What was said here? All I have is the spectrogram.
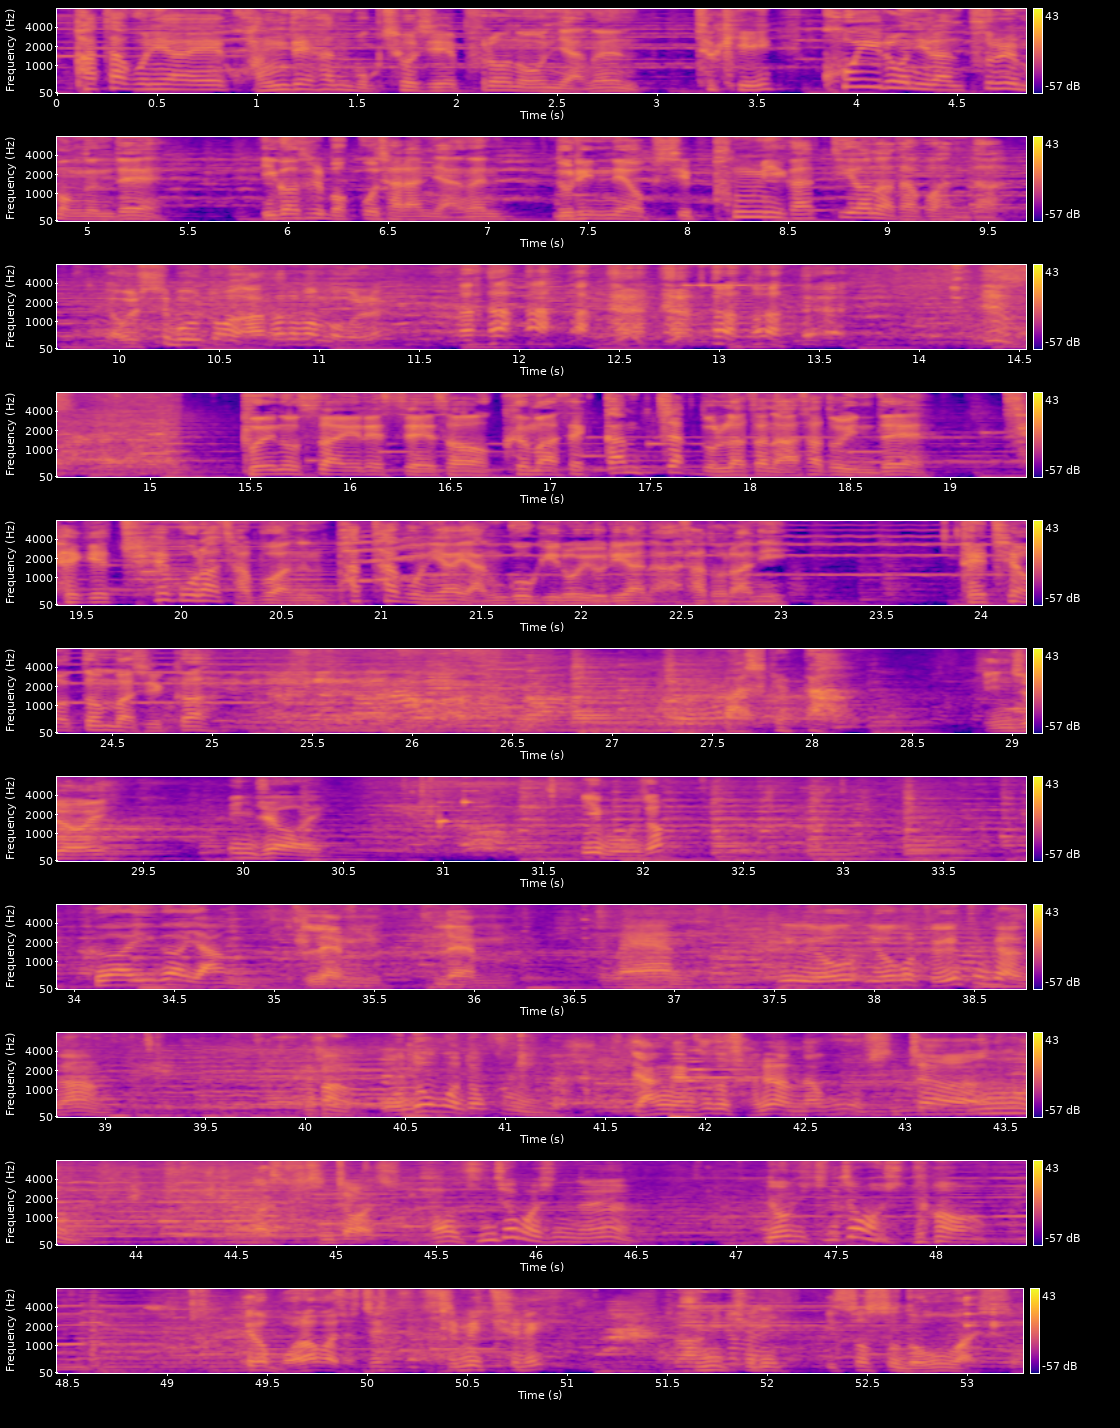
파타고니아의 광대한 목초지에 풀어놓은 양은 특히 코이론이란 풀을 먹는데 이것을 먹고 자란 양은 누린내 없이 풍미가 뛰어나다고 한다. 야, 우리 15일 동안 아사도만 먹을래? 부에노스아이레스에서 그 맛에 깜짝 놀랐던 아사도인데 세계 최고라 자부하는 파타고니아 양고기로 요리한 아사도라니 대체 어떤 맛일까? 맛있겠다. 인조이. Enjoy. 이게 뭐죠? 그 아이가 양. 램. 램. 램. 이거 요, 요거 되게 특이하다. 약간 오독오독한. 양 냄새도 전혀 안 나고 진짜 음. 맛있어. 진짜 맛있어. 어 진짜 맛있네. 여기 진짜 맛있다. 이거 뭐라고 하셨지? 지미추리? 지미추리. 이 소스 너무 맛있어.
